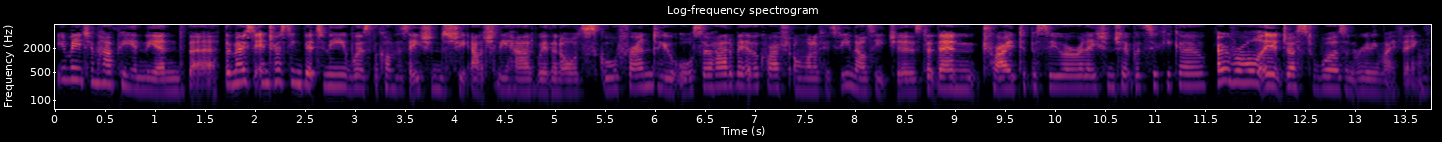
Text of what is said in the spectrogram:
You made him happy in the end there. The most interesting bit to me was the conversations she actually had with an old school friend who also had a bit of a crush on one of his female teachers, but then tried to pursue a relationship with Tsukiko. Overall, it just wasn't really my thing.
